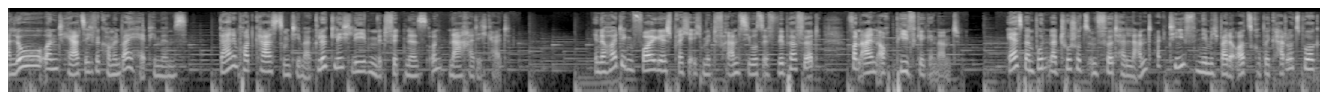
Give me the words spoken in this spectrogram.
Hallo und herzlich willkommen bei Happy Mims, deinem Podcast zum Thema glücklich leben mit Fitness und Nachhaltigkeit. In der heutigen Folge spreche ich mit Franz Josef Wipperfürth, von allen auch Piefke genannt. Er ist beim Bund Naturschutz im Fürther Land aktiv, nämlich bei der Ortsgruppe Kadolsburg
